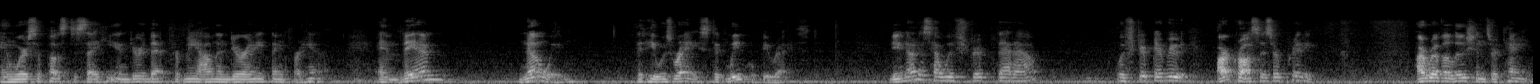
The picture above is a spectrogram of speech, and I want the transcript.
And we're supposed to say, He endured that for me, I'll endure anything for Him. And then knowing that He was raised and we will be raised. Do you notice how we've stripped that out? We've stripped every. Our crosses are pretty. Our revolutions are tame.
